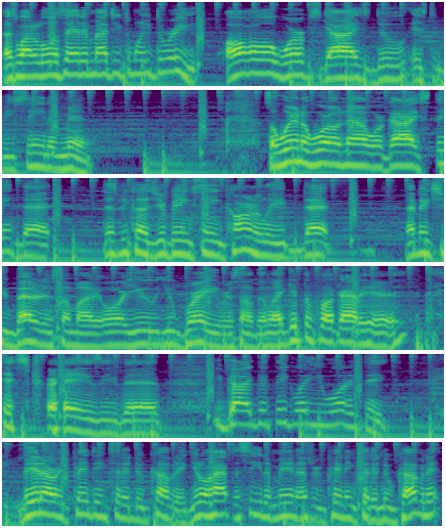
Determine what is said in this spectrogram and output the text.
That's why the Lord said in Matthew 23, all works guys do is to be seen of men. So we're in a world now where guys think that just because you're being seen carnally, that that makes you better than somebody or you you brave or something. Like get the fuck out of here. it's crazy, man. You guys can think what you want to think. Men are repenting to the new covenant. You don't have to see the men that's repenting to the new covenant.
